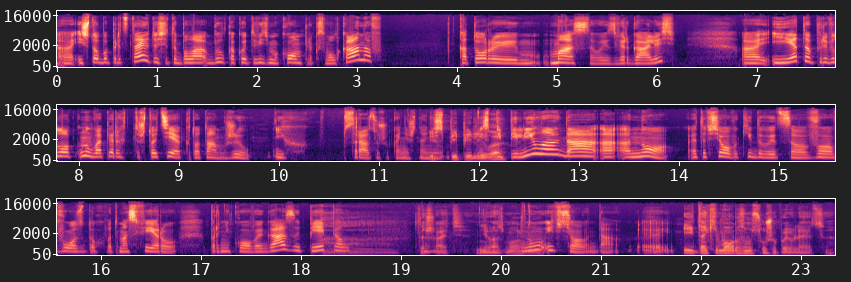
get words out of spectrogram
А, И чтобы представить, то есть это была, был какой-то, видимо, комплекс вулканов, которые массово извергались. А, И это привело, ну, во-первых, что те, кто там жил, их сразу же, конечно, они Испепелило. испепелило, да, а, а, но это все выкидывается в воздух, в атмосферу парниковые газы, пепел. А, дышать невозможно. Ну и все, да. Э, И таким образом суша появляется.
